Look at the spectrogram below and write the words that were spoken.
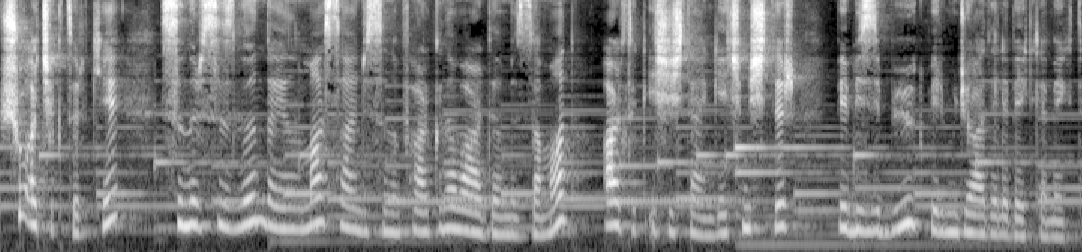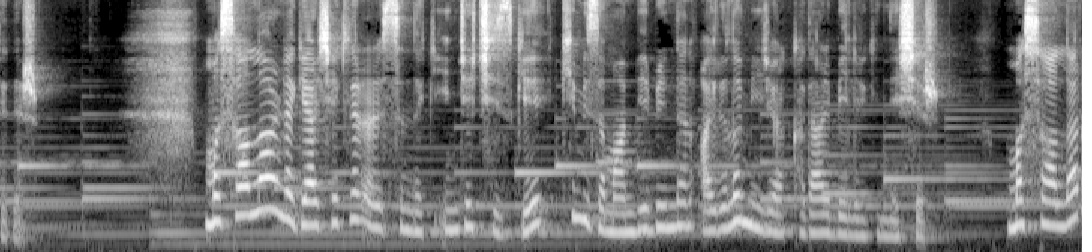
Şu açıktır ki sınırsızlığın dayanılmaz sancısının farkına vardığımız zaman artık iş işten geçmiştir ve bizi büyük bir mücadele beklemektedir. Masallarla gerçekler arasındaki ince çizgi kimi zaman birbirinden ayrılamayacak kadar belirginleşir. Masallar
